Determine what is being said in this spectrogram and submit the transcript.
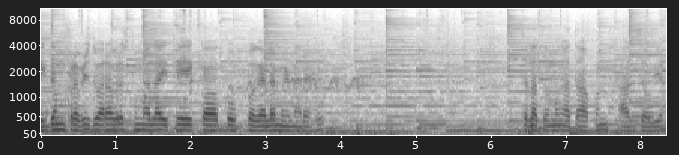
एकदम प्रवेशद्वारावरच तुम्हाला इथे एक तोफ बघायला मिळणार आहे. चला तर मग आता आपण आज जाऊया.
